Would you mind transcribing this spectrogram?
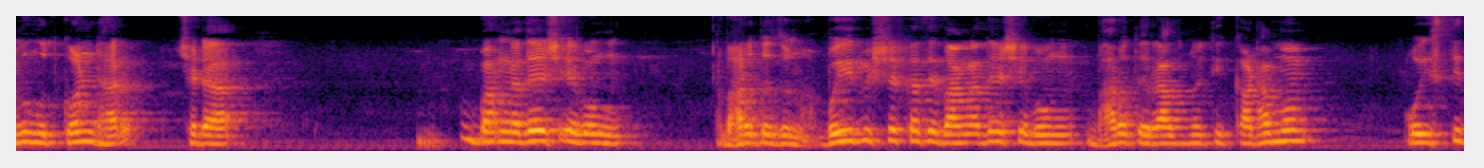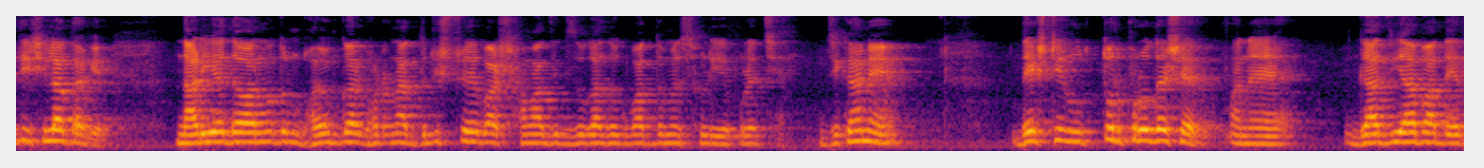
এবং উৎকণ্ঠার, সেটা বাংলাদেশ এবং ভারতের জন্য। বহির্বিশ্বের কাছে বাংলাদেশ এবং ভারতের রাজনৈতিক কাঠামো ও স্থিতিশীলতাকে নাড়িয়ে দেওয়ার মতন ভয়ঙ্কর ঘটনার দৃশ্য বা সামাজিক যোগাযোগ মাধ্যমে ছড়িয়ে পড়েছে। যেখানে দেশটির উত্তরপ্রদেশের মানে গাজিয়াবাদের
